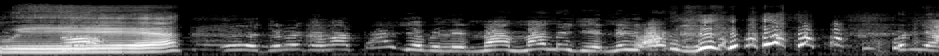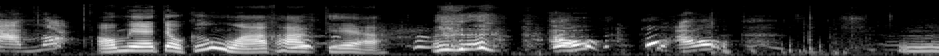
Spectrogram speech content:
เว้ยเออจะได้กัว่าถ้าเย่าไปเล่นน้ำน้ำไม่เย็นนี่ครับมันยามเนาะเอาแม่เจ้าคือหัวค่ะแท้เอาเอาอืม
